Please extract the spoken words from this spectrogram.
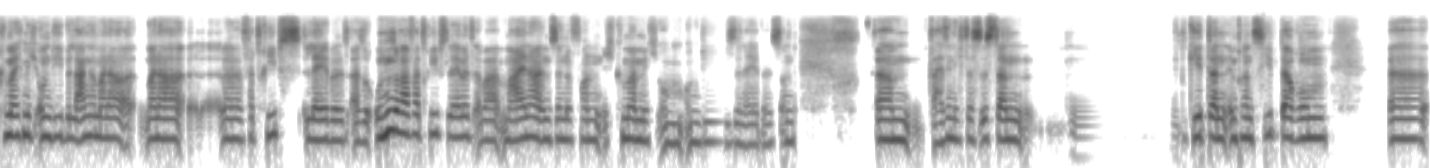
kümmere ich mich um die Belange meiner, meiner äh, Vertriebslabels, also unserer Vertriebslabels, aber meiner im Sinne von, ich kümmere mich um, um diese Labels. Und ähm, weiß ich nicht, das ist dann, geht dann im Prinzip darum, äh,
